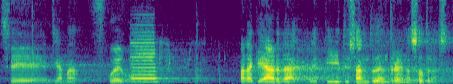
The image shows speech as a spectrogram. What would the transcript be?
se llama Fuego, para que arda el Espíritu Santo dentro de nosotros.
